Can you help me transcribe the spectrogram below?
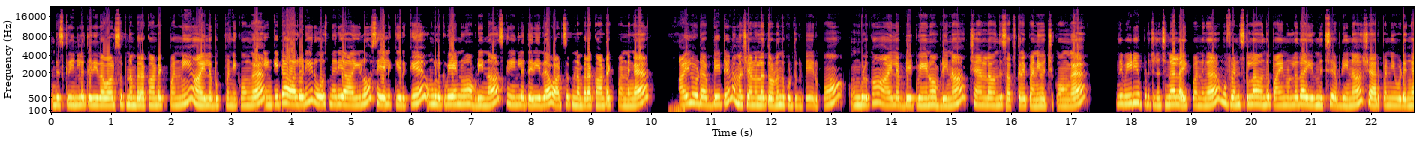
இந்த ஸ்க்ரீனில் தெரிகிற வாட்ஸ்அப் நம்பரை காண்டாக்ட் பண்ணி ஆயிலை புக் பண்ணிக்கோங்க. என்கிட்ட ஆல்ரெடி ரோஸ்மெரி ஆயிலும் சேலுக்கு இருக்குது உங்களுக்கு வேணும் அப்படின்னா ஸ்க்ரீனில் தெரிகிற வாட்ஸ்அப் நம்பரை காண்டாக்ட் பண்ணுங்கள் ஆயிலோட அப்டேட்டு நம்ம சேனலில் தொடர்ந்து கொடுத்துக்கிட்டே இருப்போம். உங்களுக்கும் ஆயில் அப்டேட் வேணும் அப்படின்னா சேனலை வந்து சப்ஸ்கிரைப் பண்ணி வச்சுக்கோங்க. இந்த வீடியோ பிடிச்சிருந்துச்சுன்னா லைக் பண்ணுங்கள் உங்கள் ஃப்ரெண்ட்ஸ்க்கெல்லாம் வந்து பயனுள்ளதாக இருந்துச்சு அப்படின்னா ஷேர் பண்ணி விடுங்க.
